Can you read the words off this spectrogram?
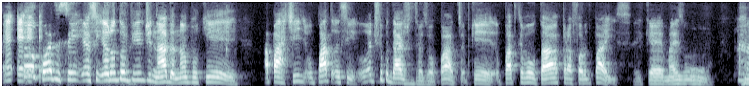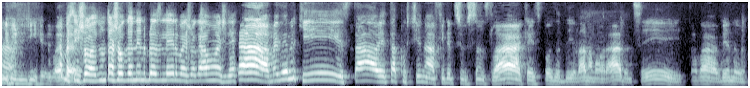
É, é, Não, é, pode sim. Assim, eu não duvido de nada, não, porque a partir o pato, assim, a dificuldade de trazer o pato é porque o pato quer voltar para fora do país. Ele quer mais um caminhão de dinheiro. Ah, mas se joga- não tá jogando nem no brasileiro, vai jogar onde, né? Ah, mas ele não quis, tal. Ele tá curtindo a filha do Silvio Santos lá, que é a esposa dele lá, namorada, não sei. Tá lá vendo,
